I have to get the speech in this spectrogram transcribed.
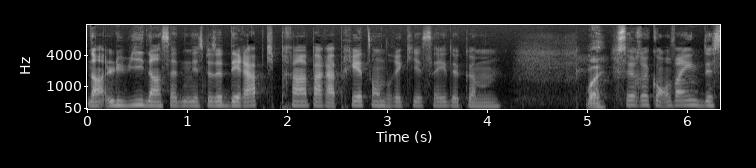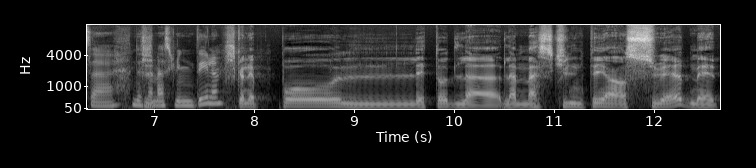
dans lui, dans cette une espèce de dérape qu'il prend par après. On dirait qu'il essaye de comme Ouais. se reconvaincre de sa, de Puis- sa masculinité. Là. Je connais pas l'état de la, de la masculinité en Suède, mais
